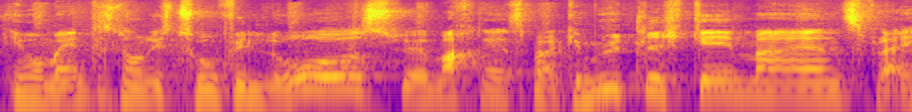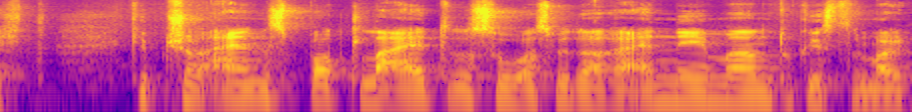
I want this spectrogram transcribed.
im Moment ist noch nicht so viel los. Wir machen jetzt mal gemütlich Game 1. Vielleicht gibt es schon ein Spotlight oder so, was wir da reinnehmen. Du gehst dann mal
